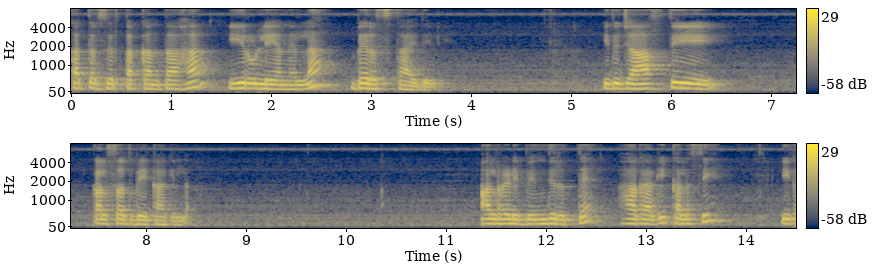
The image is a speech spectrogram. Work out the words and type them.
ಕತ್ತರಿಸಿರ್ತಕ್ಕಂತಹ ಈರುಳ್ಳಿಯನ್ನೆಲ್ಲ ಬೆರೆಸ್ತಾ ಇದ್ದೀವಿ. ಇದು ಜಾಸ್ತಿ ಕಲಸೋದು ಬೇಕಾಗಿಲ್ಲ. ಆಲ್ರೆಡಿ ಬೆಂದಿರುತ್ತೆ. ಹಾಗಾಗಿ ಕಲಸಿ ಈಗ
